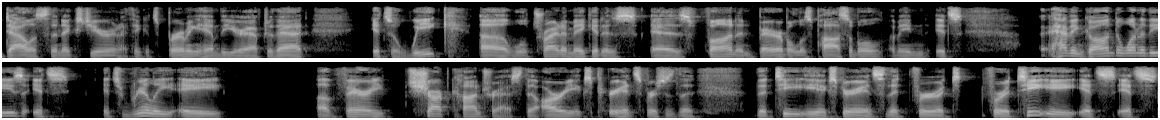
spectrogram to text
Dallas the next year, and I think it's Birmingham the year after that. It's a week. Uh, we'll try to make it as as fun and bearable as possible. I mean, it's having gone to one of these. It's it's really a a very sharp contrast the RE experience versus the the TE experience that for a for a TE, it's it's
